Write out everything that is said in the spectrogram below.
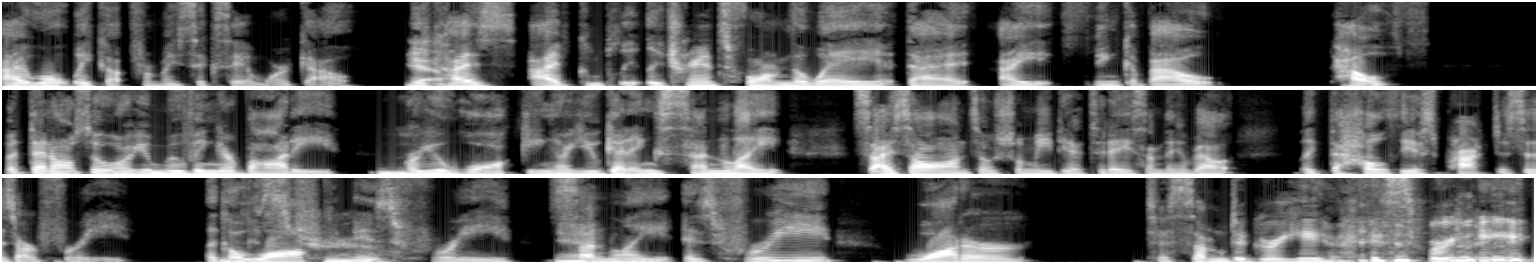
I won't wake up for my 6 a.m. workout Yeah. because I've completely transformed the way that I think about health. But then also, are you moving your body? Mm-hmm. Are you walking? Are you getting sunlight? So I saw on social media today something about like the healthiest practices are free. Like a walk true. is free, Yeah. sunlight is free, water to some degree is free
